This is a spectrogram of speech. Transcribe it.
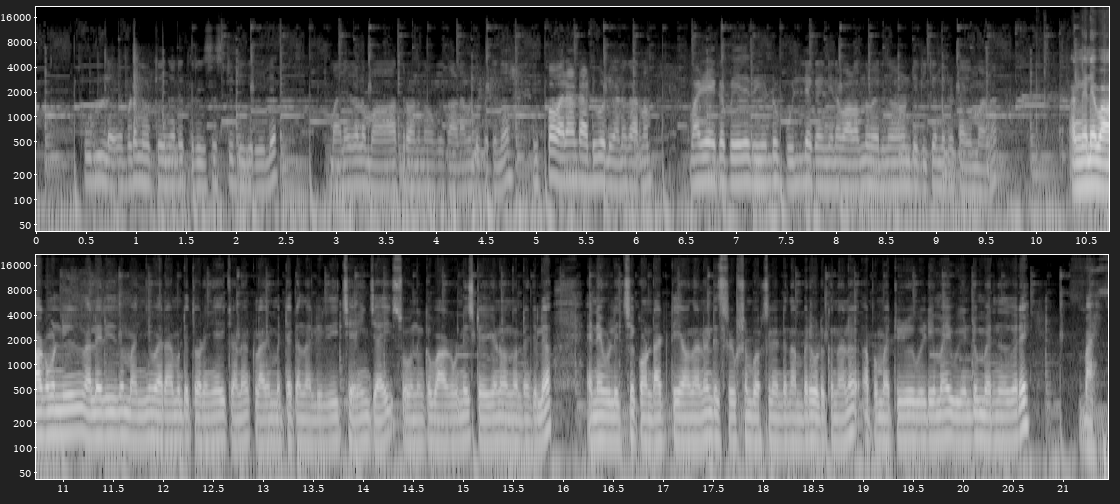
ഫുള്ള് എവിടെ നോക്കി കഴിഞ്ഞാൽ ത്രീ സിക്സ്റ്റി ഡിഗ്രിയിൽ മലകൾ മാത്രമാണ് നമുക്ക് കാണാൻ വേണ്ടി പറ്റുന്നത്. ഇപ്പോൾ വരാണ്ട് അടിപൊളിയാണ്. കാരണം മഴയൊക്കെ പെയ്ത് വീണ്ടും പുല്ലൊക്കെ ഇങ്ങനെ വളർന്നു വരുന്നതുകൊണ്ടിരിക്കുന്ന ഒരു ടൈമാണ് അങ്ങനെ വാഗമണ്ണിൽ നല്ല രീതിയിൽ മഞ്ഞ് വരാൻ വേണ്ടി തുടങ്ങിയിരിക്കുകയാണ്. ക്ലൈമറ്റ് ഒക്കെ നല്ല രീതിയിൽ ചേഞ്ച് ആയി. സോ നിങ്ങൾക്ക് വാഗമണ്ണിൽ സ്റ്റേ ചെയ്യണമെന്നുണ്ടെങ്കിൽ എന്നെ വിളിച്ച് കോൺടാക്ട് ചെയ്യാവുന്നതാണ്. ഡിസ്ക്രിപ്ഷൻ ബോക്സിൽ എന്റെ നമ്പർ കൊടുക്കുന്നതാണ്. അപ്പോൾ മറ്റൊരു വീഡിയോയുമായി വീണ്ടും വരുന്നതുവരെ ബൈ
